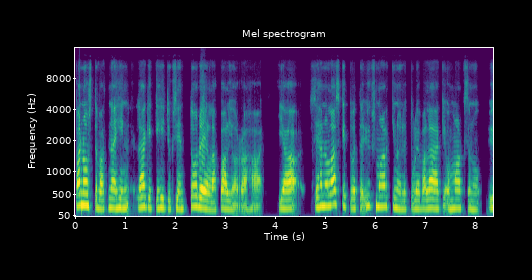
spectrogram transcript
panostavat näihin lääkekehitykseen todella paljon rahaa. Ja sehän on laskettu, että yksi markkinoille tuleva lääke on maksanut 1,5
